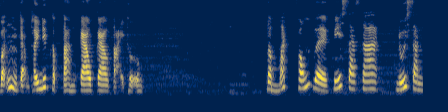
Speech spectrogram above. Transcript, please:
vẫn cảm thấy Niếp Thập Tam cao cao tại thượng. Tầm mắt phóng về phía xa xa, núi xanh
